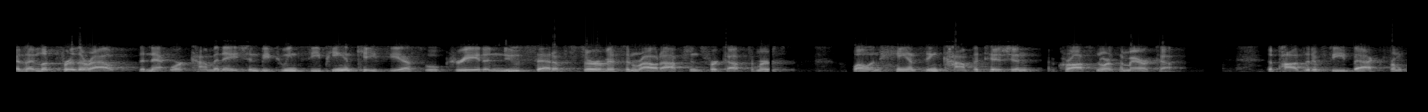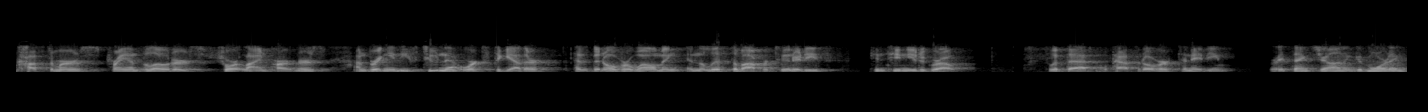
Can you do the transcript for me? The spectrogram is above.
As I look further out, the network combination between CP and KCS will create a new set of service and route options for customers while enhancing competition across North America. The positive feedback from customers, transloaders, short line partners on bringing these two networks together has been overwhelming, and the list of opportunities continue to grow. With that, I'll pass it over to Nadeem. Great. Thanks, John, and good morning.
